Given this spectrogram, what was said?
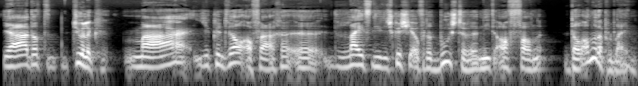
Ja, dat natuurlijk. Maar je kunt wel afvragen, eh, leidt die discussie over dat boosteren niet af van dat andere probleem?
